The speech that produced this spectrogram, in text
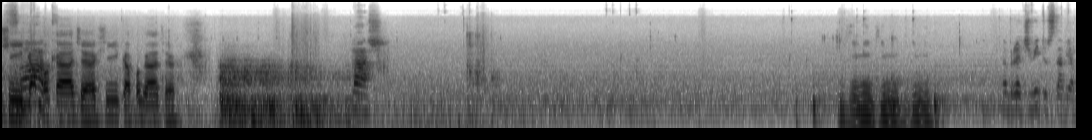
Sika Fuck. po gaciach, sika po gaciach. Masz. Gimme, gimme, gimme. Dobra, drzwi tu stawiam.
